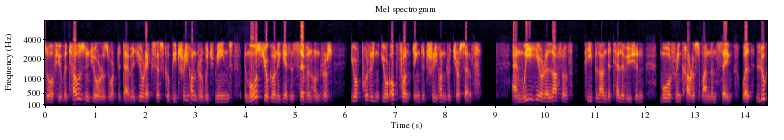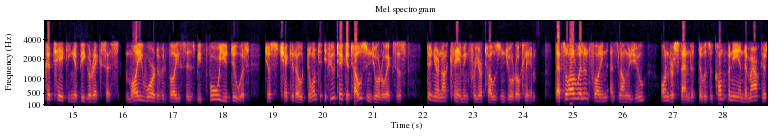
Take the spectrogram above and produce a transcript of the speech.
So if you have a thousand euros worth of damage, your excess could be three hundred, which means the most you're going to get is seven hundred. You're putting you're upfronting the three hundred yourself. And we hear a lot of people on the television, motoring correspondents saying, well, look at taking a bigger excess. My word of advice is before you do it, just check it out. Don't, if you take a thousand euro excess, then you're not claiming for your thousand euro claim. That's all well and fine as long as you understand it. There was a company in the market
